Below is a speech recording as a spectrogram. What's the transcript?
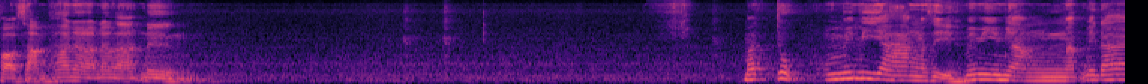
ขอสามท่านะนะละหนึ่งมัดจุกไม่มียางอะสิ ไม่มียางงัดไม่ได้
